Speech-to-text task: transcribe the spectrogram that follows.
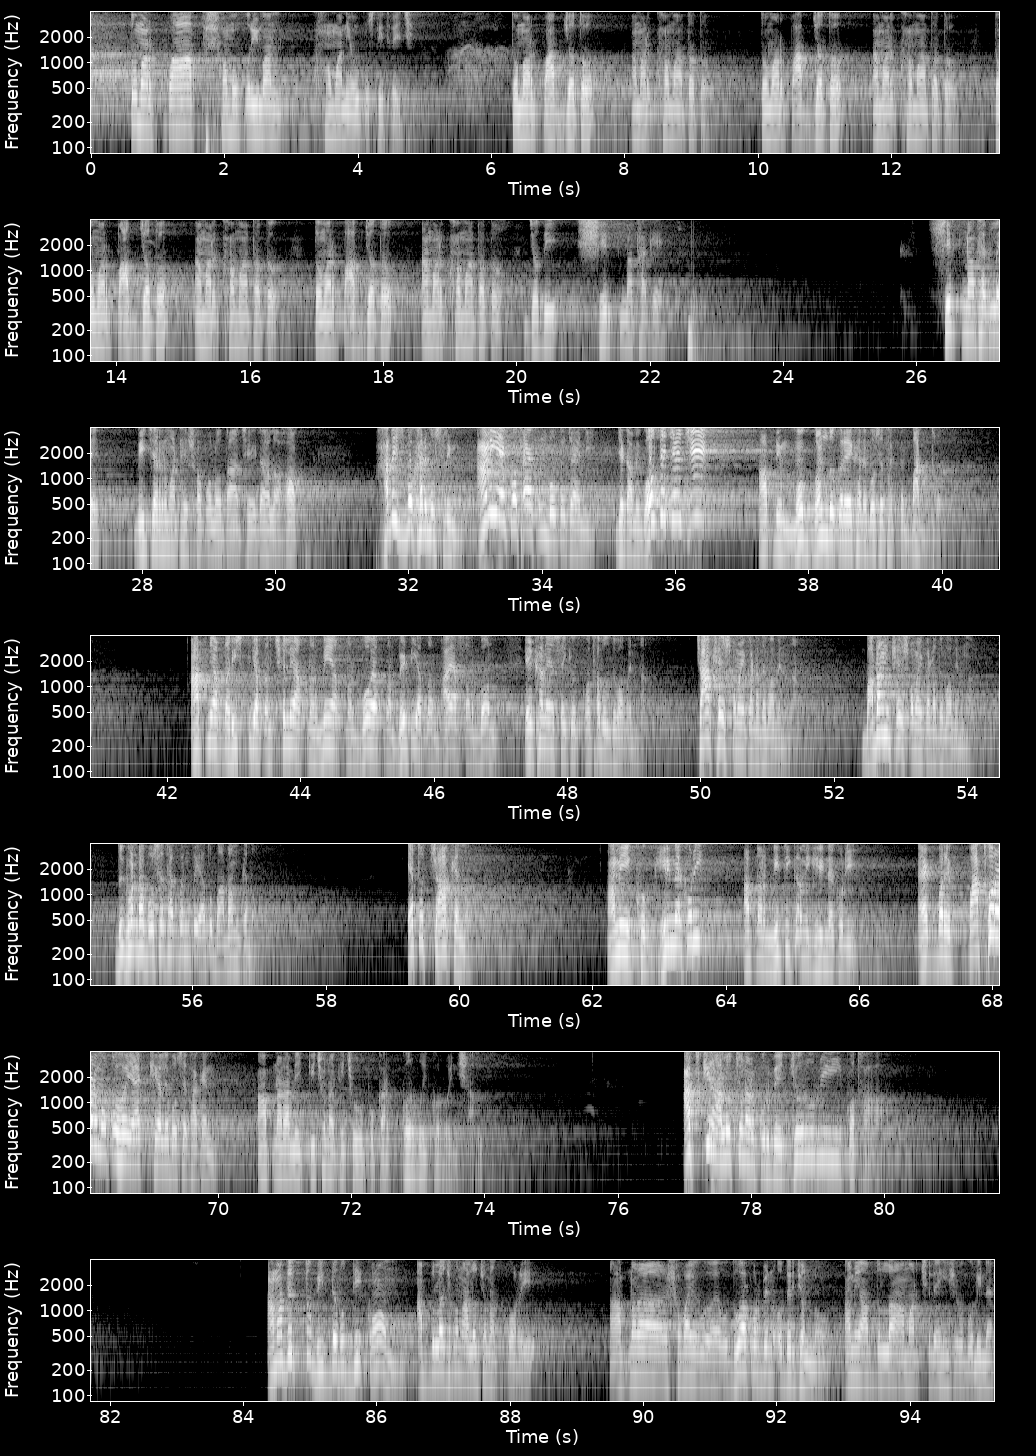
তোমার পাপ সমপরিমাণ ক্ষমা নিয়ে উপস্থিত হয়েছি। তোমার পাপ যত আমার ক্ষমা তত। তোমার পাপ যত, আমার ক্ষমা তত। তোমার পাপ যত, আমার ক্ষমা তত। তোমার পাপ যত, আমার ক্ষমা তত। যদি শির্ক না থাকে, শির্ক না থাকলে বিচারের মাঠে সফলতা আছে, এটা হলো হক। হাদিস বোখারি মুসলিম। আমি এ কথা এখন বলতে চাইনি। যেটা আমি বলতে চেয়েছি আপনি মুখ বন্ধ করে এখানে বসে থাকতে বাধ্য। আপনি আপনার স্ত্রী, আপনার ছেলে, আপনার মেয়ে, আপনার বউ, আপনার বেটি, আপনার ভাই, আপনার বোন, এখানে এসে কেউ কথা বলতে পাবেন না। চা খেয়ে সময় কাটাতে পাবেন না। বাদাম খেয়ে সময় কাটাতে পাবেন না। দুই ঘণ্টা বসে থাকবেন তো এত বাদাম কেন? এত চা কেন? আমি খুব ঘৃণা করি, আপনার নীতিকে আমি ঘৃণা করি। একবারে পাথরের মতো হয়ে এক খেয়ালে বসে থাকেন। আপনার আমি কিছু না কিছু উপকার করবই করব ইনশাল আজকের আলোচনার পূর্বে জরুরি কথা। আমাদের তো বিদ্যা বুদ্ধি কম। আবদুল্লাহ যখন আলোচনা করে, আপনারা সবাই দোয়া করবেন ওদের জন্য। আমি আবদুল্লাহ আমার ছেলে হিসেবে বলি না।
